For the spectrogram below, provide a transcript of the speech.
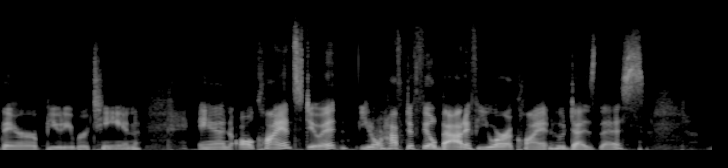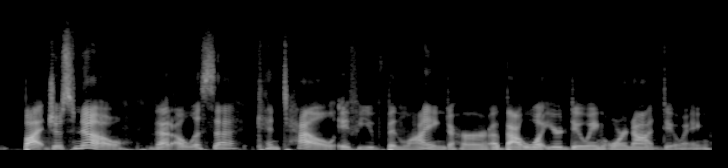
their beauty routine. And all clients do it. You don't have to feel bad if you are a client who does this. But just know that Alyssa can tell if you've been lying to her about what you're doing or not doing.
